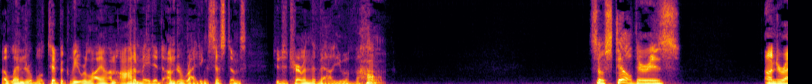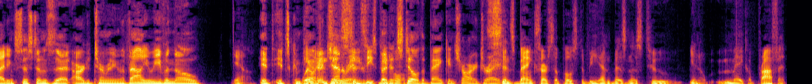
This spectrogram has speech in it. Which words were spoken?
the lender will typically rely on automated underwriting systems to determine the value of the home. So still there is underwriting systems that are determining the value, even though Yeah. it, it's computer Well, since- generated, since these but people- it's still the bank in charge, right? Since banks are supposed to be in business to, you know, make a profit,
